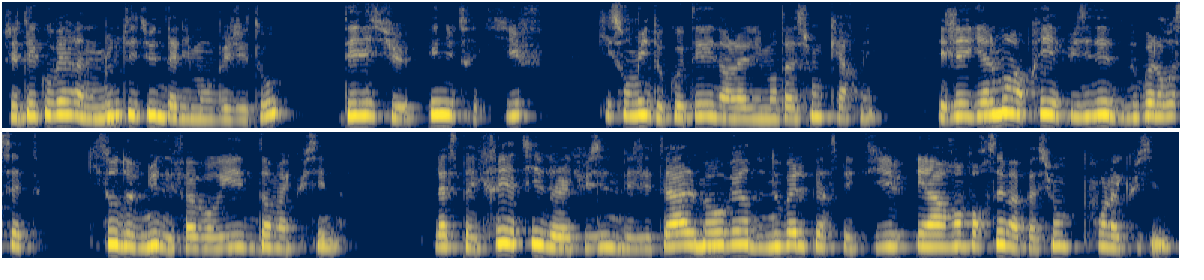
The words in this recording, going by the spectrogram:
J'ai découvert une multitude d'aliments végétaux, délicieux et nutritifs, qui sont mis de côté dans l'alimentation carnée. Et j'ai également appris à cuisiner de nouvelles recettes, qui sont devenues des favorites dans ma cuisine. L'aspect créatif de la cuisine végétale m'a ouvert de nouvelles perspectives et a renforcé ma passion pour la cuisine.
